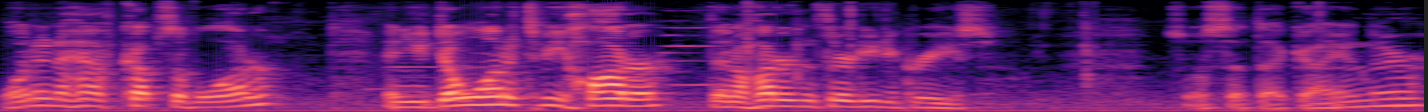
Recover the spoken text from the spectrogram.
One and a half cups of water. And you don't want it to be hotter than 130 degrees. So I'll set that guy in there.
